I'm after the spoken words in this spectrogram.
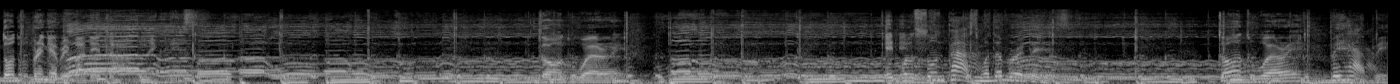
Don't bring everybody down like this. Don't worry. It will soon pass, whatever it is. Don't worry, be happy.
